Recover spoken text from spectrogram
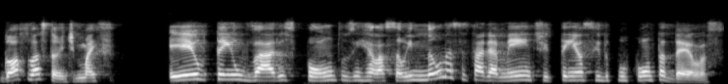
Gosto bastante, mas eu tenho vários pontos em relação, e não necessariamente tenha sido por conta delas.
